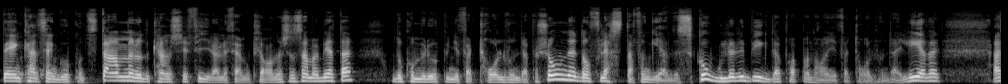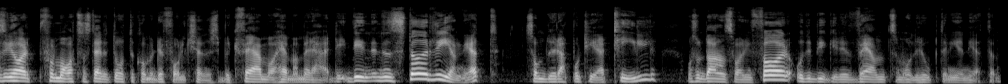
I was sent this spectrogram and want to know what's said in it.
Den kan sen gå upp mot stammen och det kanske är fyra eller fem klaner som samarbetar. Och då kommer det upp ungefär 1200 personer. De flesta fungerande skolor är byggda på att man har ungefär 1200 elever. Alltså vi har ett format som ständigt återkommer där folk känner sig bekväma och hemma med det här. Det, det är en större enhet som du rapporterar till och som du har ansvar för och du bygger event som håller ihop den enheten.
